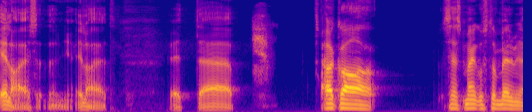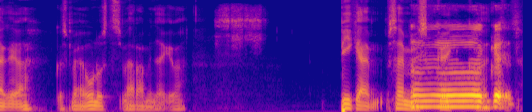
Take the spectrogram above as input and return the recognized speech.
elajased on ju, elajad. et äh, aga sellest mängust on veel midagi või, kas me unustasime ära midagi või? pigem saime vist kõik mm,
